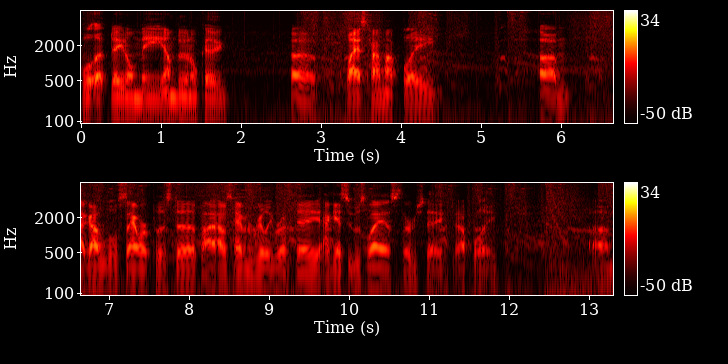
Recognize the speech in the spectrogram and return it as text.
Well, update on me. I'm doing okay. Uh, last time I played, um, I got a little sour pussed up. I, I, was having a really rough day. I guess it was last Thursday that I played. Um,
